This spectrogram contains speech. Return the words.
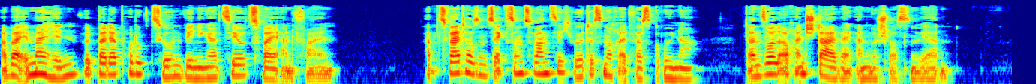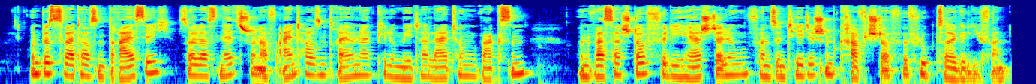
aber immerhin wird bei der Produktion weniger CO2 anfallen. Ab 2026 wird es noch etwas grüner. Dann soll auch ein Stahlwerk angeschlossen werden. Und bis 2030 soll das Netz schon auf 1300 Kilometer Leitungen wachsen und Wasserstoff für die Herstellung von synthetischem Kraftstoff für Flugzeuge liefern.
